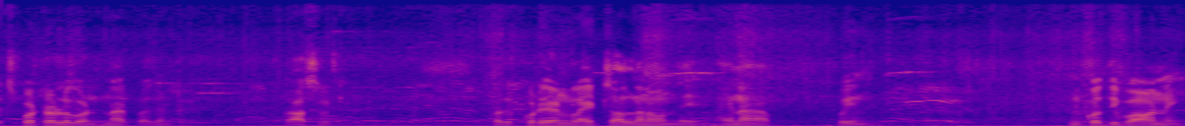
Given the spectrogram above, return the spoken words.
ఎక్స్పోర్ట్ వాళ్ళు కొంటున్నారు ప్రజెంట్ రాసులకి. పది కుడిగాని లైట్ చల్లదనం ఉంది. అయినా పోయింది. ఇంకొద్ది బాగున్నాయి.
